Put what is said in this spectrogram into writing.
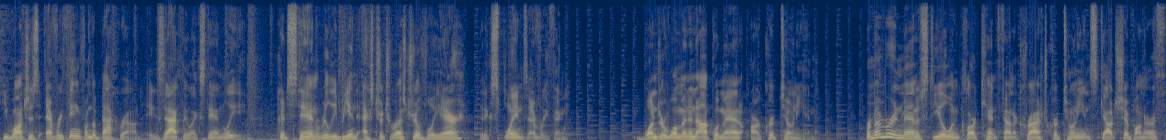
He watches everything from the background, exactly like Stan Lee. Could Stan really be an extraterrestrial voyeur? It explains everything. Wonder Woman and Aquaman are Kryptonian. Remember in Man of Steel when Clark Kent found a crashed Kryptonian scout ship on Earth?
